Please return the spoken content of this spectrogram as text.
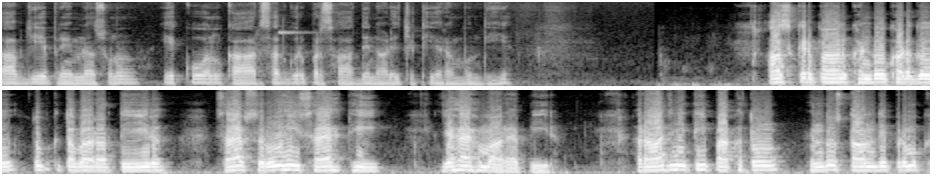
ਆਪ ਜੀ ਇਹ ਪ੍ਰੇਮ ਨਾਲ ਸੁਣੋ, ਇੱਕ ਓੰਕਾਰ ਸਤਿਗੁਰ ਪ੍ਰਸਾਦ ਦੇ ਨਾਲ ਇਹ ਚਿੱਠੀ ਆਰੰਭ ਹੁੰਦੀ ਹੈ। ਅਸ ਕਿਰਪਾਨ ਖੰਡੋ ਖੜਗ, ਤੁਪਕ ਤਬਰ ਤੀਰ, ਸਾਹਿਬ ਸਰੋਹੀ ਸਹਿ ਥੀ ਯਹ ਹਮਾਰਾ ਪੀਰ। ਰਾਜਨੀਤੀ ਪੱਖ ਤੋਂ ਹਿੰਦੁਸਤਾਨ ਦੇ ਪ੍ਰਮੁੱਖ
